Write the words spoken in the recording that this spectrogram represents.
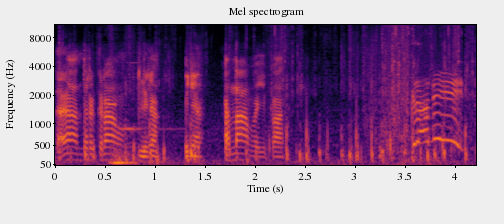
Андерграунд, бля, бля, канава ебан. Гранит!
